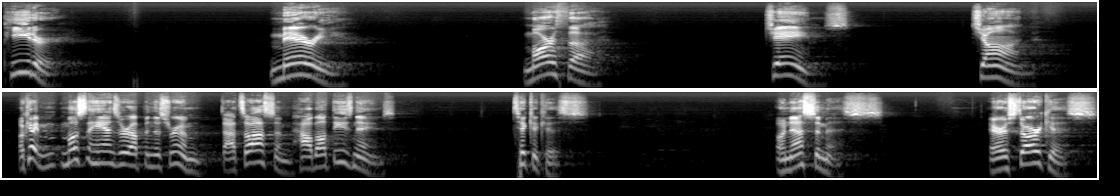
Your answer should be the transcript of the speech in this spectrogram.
Peter, Mary, Martha, James, John. Okay, most of the hands are up in this room. That's awesome. How about these names? Tychicus, Onesimus, Aristarchus,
